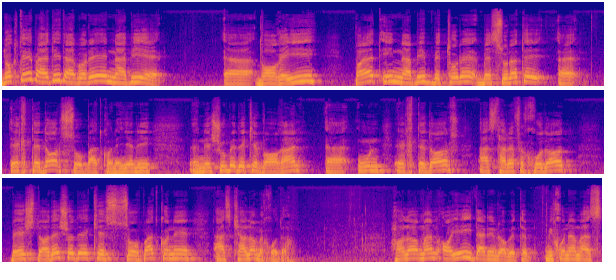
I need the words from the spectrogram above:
نکته بعدی درباره نبی واقعی. باید این نبی به طور به صورت اقتدار صحبت کنه. یعنی نشون بده که واقعا اون اقتدار از طرف خدا بهش داده شده که صحبت کنه از کلام خدا. حالا من آیه ای در این رابطه می‌خونم از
